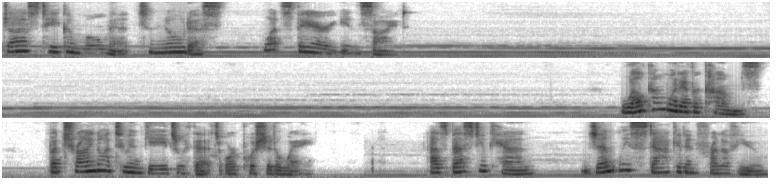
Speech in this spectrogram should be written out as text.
Just take a moment to notice what's there inside. Welcome whatever comes, but try not to engage with it or push it away. As best you can, gently stack it in front of you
